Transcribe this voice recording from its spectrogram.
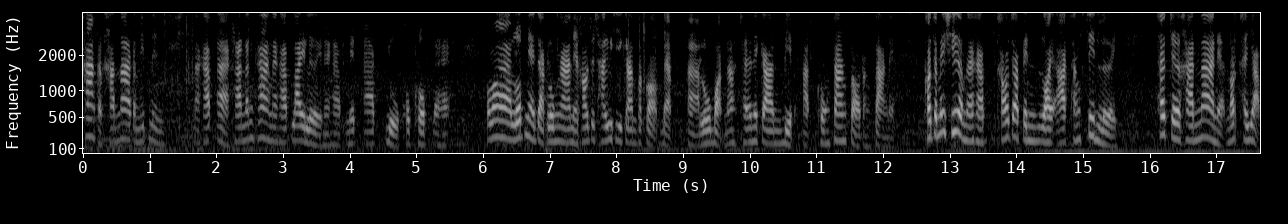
ข้างกับคานหน้ากันนิดนึงนะครับอ่าคานด้านข้างนะครับไล่เลยนะครับเม็ดอาร์คอยู่ครบๆนะฮะ ราะว่ารถเนี่ยจากโรงงานเนี่ยเขาจะใช้วิธีการประกอบแบบโรบอทนะใช้ในการบีบอัดโครงสร้างต่อต่างๆเนี่ยเขาจะไม่เชื่อมนะครับเขาจะเป็นรอยอาร์คทั้งสิ้นเลย ถ้าเจอคานหน้าเนี่ยน็อตขยับ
